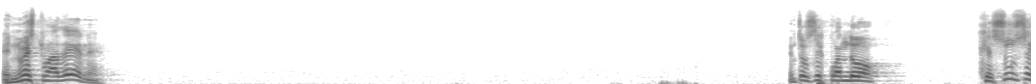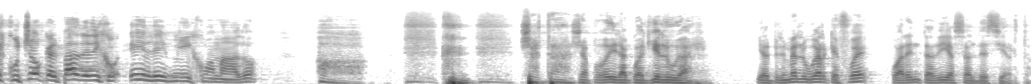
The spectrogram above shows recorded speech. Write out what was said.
en nuestro ADN. Entonces cuando Jesús escuchó que el Padre dijo, Él es mi Hijo amado, oh, ya está, ya puedo ir a cualquier lugar. Y al primer lugar que fue, 40 días al desierto.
